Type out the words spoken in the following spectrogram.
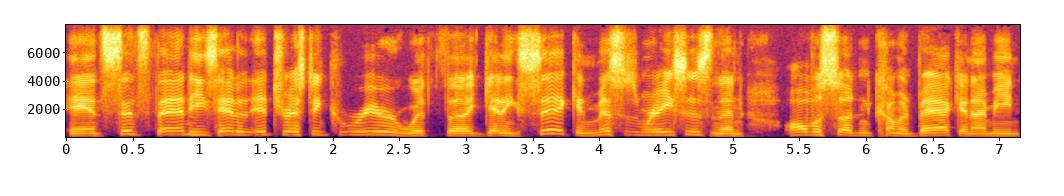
And since then, he's had an interesting career with uh, getting sick and missing races, and then all of a sudden coming back. And I mean,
